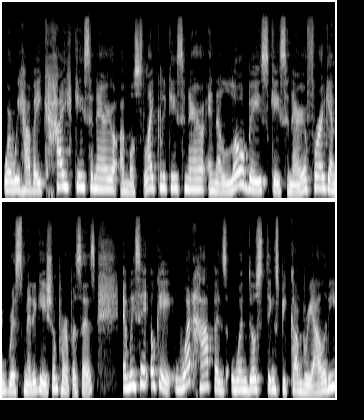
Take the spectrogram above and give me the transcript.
where we have a high case scenario, a most likely case scenario, and a low base case scenario for, again, risk mitigation purposes. And we say, okay, what happens when those things become reality?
